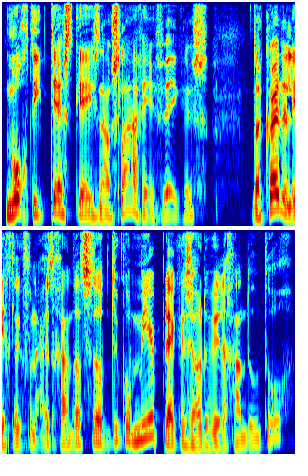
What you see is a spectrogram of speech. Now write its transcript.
Mocht die testcase nou slagen in Vegas, dan kan je er lichtelijk van uitgaan dat ze dat natuurlijk op meer plekken zouden willen gaan doen, toch?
